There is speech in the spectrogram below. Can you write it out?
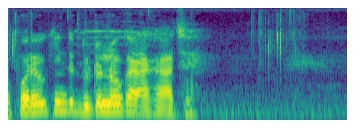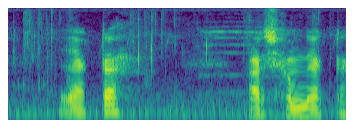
উপরেও কিন্তু দুটো নৌকা রাখা আছে, একটা আর সামনে একটা।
